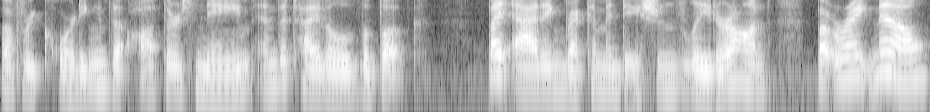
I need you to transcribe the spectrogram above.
of recording the author's name and the title of the book by adding recommendations later on, but right now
